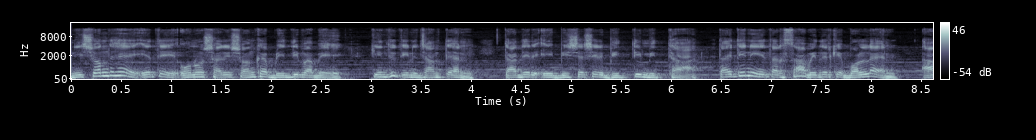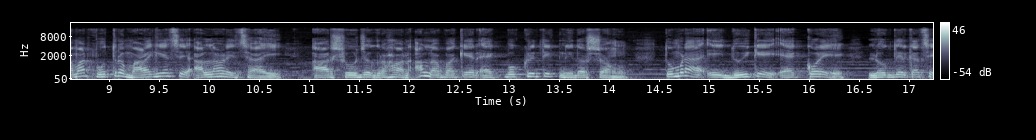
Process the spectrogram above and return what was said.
নিঃসন্দেহে এতে অনুসারীর সংখ্যা বৃদ্ধি পাবে। কিন্তু তিনি জানতেন তাদের এই বিশ্বাসের ভিত্তি মিথ্যা। তাই তিনি তার সাবিদেরকে বললেন, আমার পুত্র মারা গিয়েছে আল্লাহর ইচ্ছায়, আর সূর্যগ্রহণ আল্লাহ পাকের এক প্রকৃতিক নিদর্শন। তোমরা এই দুইকে এক করে লোকদের কাছে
